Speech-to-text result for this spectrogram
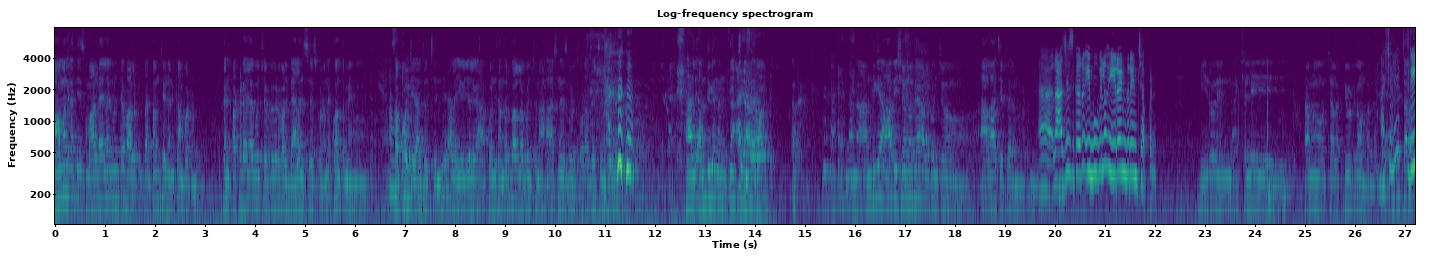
కామన్గా తీసుకు వాళ్ళ డైలాగ్ ఉంటే వాళ్ళకి పెర్ఫామ్ చేయడానికి కంఫర్ట్ ఉంటుంది. కానీ పక్క డైలాగ్ వచ్చేటప్పుడు కూడా వాళ్ళు బ్యాలెన్స్ చేసుకోవడానికి కొంత మేము సపోర్ట్ చేయాల్సి వచ్చింది. అలా యూజువల్గా కొన్ని సందర్భాల్లో కొంచెం నా హార్ష్నెస్ కూడా చూడాల్సి వచ్చింది. వాళ్ళు. వాళ్ళు అందుకే నన్ను టీచ్ చేశారు. నన్ను అందుకే ఆ విషయంలోనే వాళ్ళు కొంచెం అలా చెప్పారనమాట రాజేష్ గారు ఈ మూవీలో హీరోయిన్ గురించి చెప్పండి. హీరోయిన్ యాక్చువల్లీ తను చాలా క్యూట్గా ఉంటుంది యాక్చువల్లీ త్రీ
